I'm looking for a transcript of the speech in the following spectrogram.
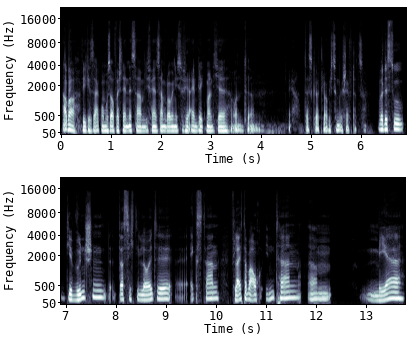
Aber wie gesagt, man muss auch Verständnis haben. Die Fans haben, glaube ich, nicht so viel Einblick, manche. Und ähm, das gehört, glaube ich, zum Geschäft dazu. Würdest du dir wünschen, dass sich die Leute äh, extern, vielleicht aber auch intern, ähm, mehr,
